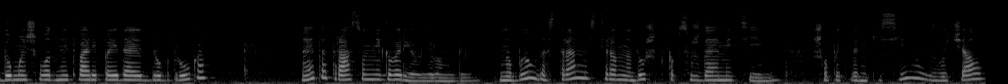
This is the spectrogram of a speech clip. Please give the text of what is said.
Думаешь, водные твари поедают друг друга? На этот раз он не говорил ерунды, но был до странности равнодушен к обсуждаемой теме. Шепот Венкисина звучал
